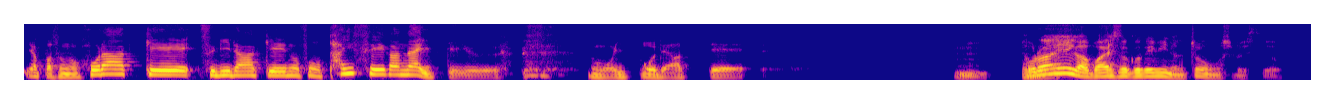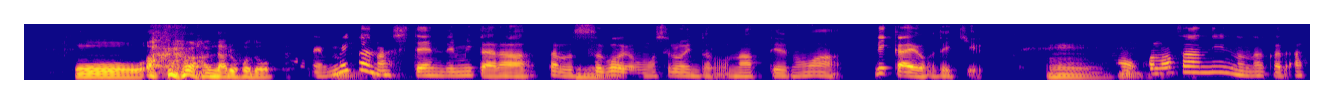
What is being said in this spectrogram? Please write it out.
やっぱそのホラー系、スリラー系のその体制がないっていう のも一方であって、うん。ホラー映画倍速で見るの超面白いですよ。おお なるほど。ね、メタな視点で見たら、多分すごい面白いんだろうなっていうのは理解はできる。うん。もうこの3人の中で圧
